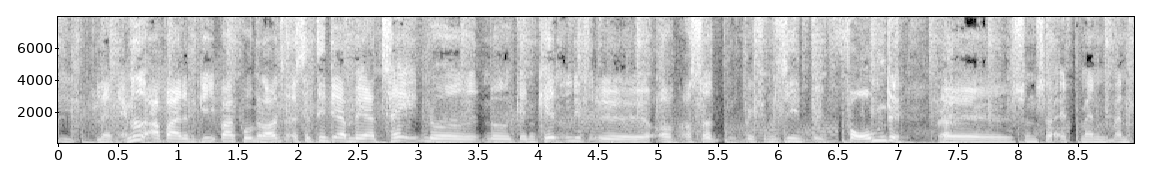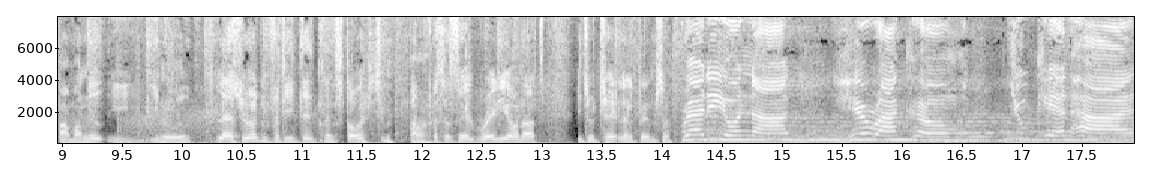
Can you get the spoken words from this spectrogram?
I blandt andet arbejder med G-Bak på, men også altså det der med at tage noget, noget genkendeligt, øh, og, og så, hvad kan man sige, forme det, ja. øh, sådan så at man, man rammer ned i, i noget. Lad os høre den, fordi det, den står jo simpelthen bare for sig selv. Radio or Not i Total 90'er. Ready or not, here I come. You can't hide.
